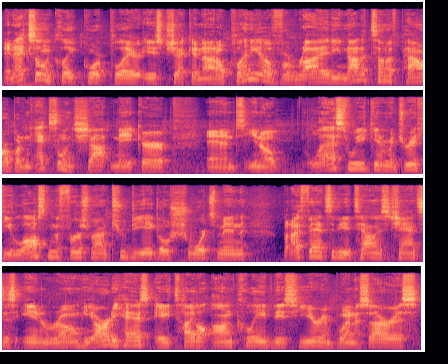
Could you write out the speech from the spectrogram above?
an excellent clay court player is Cecchinato. Plenty of variety, not a ton of power, but an excellent shot maker. And, you know, last week in Madrid, he lost in the first round to Diego Schwartzman, but I fancy the Italian's chances in Rome. He already has a title on clay this year in Buenos Aires.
